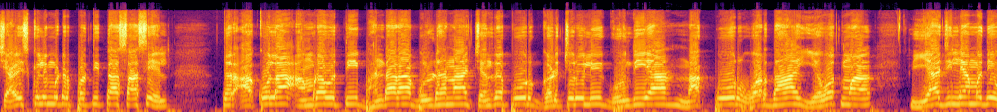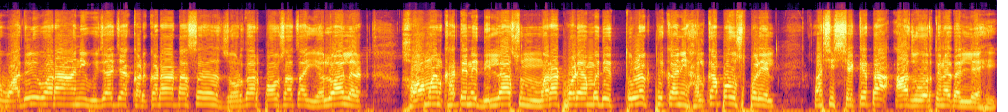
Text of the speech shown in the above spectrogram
चाळीस किलोमीटर प्रति तास असेल तर अकोला अमरावती भंडारा बुलढाणा चंद्रपूर गडचिरोली गोंदिया नागपूर वर्धा यवतमाळ या जिल्ह्यामध्ये वादळी वारा आणि विजाच्या कडकडाटासह जोरदार पावसाचा येलो अलर्ट हवामान खात्याने दिला असून मराठवाड्यामध्ये तुरळक ठिकाणी हलका पाऊस पडेल अशी शक्यता आज वर्तवण्यात आली आहे.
